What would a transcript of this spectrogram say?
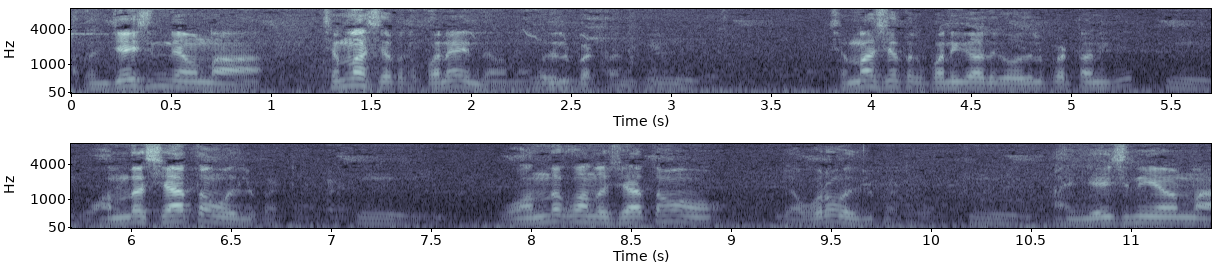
అతను చేసింది ఏమన్నా చిన్న శీతక పని అయింది ఏమన్నా? వదిలిపెట్టడానికి. చిన్న శీతక పని కాదు వదిలిపెట్టడానికి? వంద శాతం వదిలిపెట్టాలి. వందకు వంద శాతం ఎవరో వదిలిపెట్టరు. ఆయన చేసిన ఏమన్నా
